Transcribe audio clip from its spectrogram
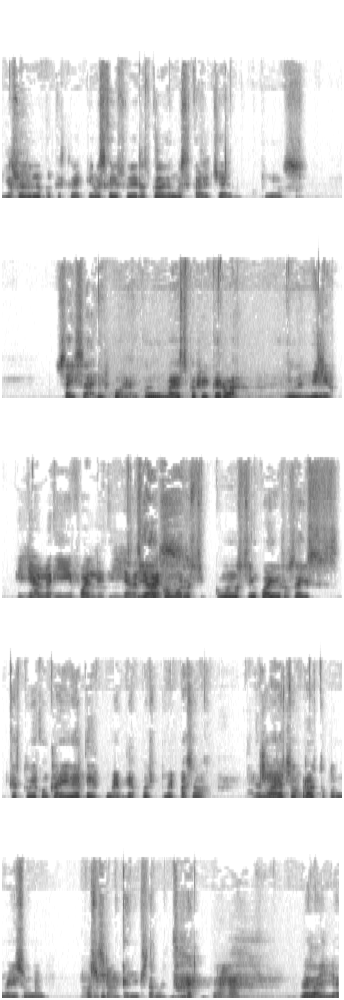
yo soy el único que estoy aquí. Música, yo estudié en la escuela de música del cello, unos seis años por ahí, con el maestro Figueroa, don Emilio. Y ya, y fue el- y ya después... Y ya como, los- como unos cinco años o seis que estuve con clarinete, me, ya pues me pasó. El Sí, maestro Frausto pues me hizo un, pues, un pequeño examen, Ajá. ¿verdad? Y ya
